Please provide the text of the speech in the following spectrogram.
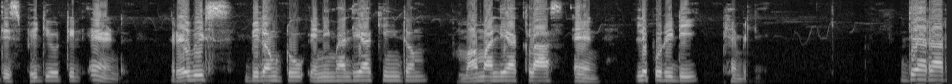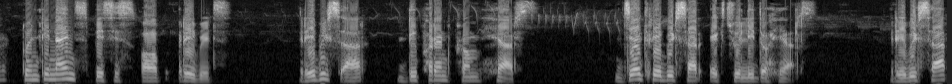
this video till end. Rabbits belong to Animalia kingdom, Mammalia class and Leporidae family. There are 29 species of rabbits. Rabbits are different from hares. Jackrabbits are actually the hares. Rabbits are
